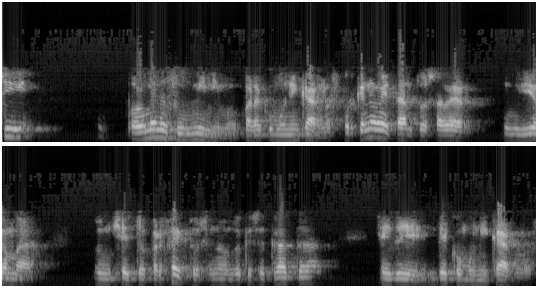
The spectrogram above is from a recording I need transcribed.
sí ou menos un mínimo para comunicarnos, porque non é tanto saber un idioma dun xeito perfecto, senón do que se trata é de, de comunicarnos.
